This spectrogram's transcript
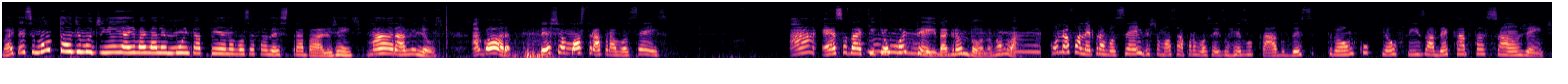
Vai ter esse montão de mudinha e aí vai valer muito a pena você fazer esse trabalho, gente. Maravilhoso. Agora, deixa eu mostrar pra vocês ah, essa daqui que eu cortei, da grandona. Vamos lá. Como eu falei pra vocês, deixa eu mostrar pra vocês o resultado desse tronco que eu fiz a decapitação, gente.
